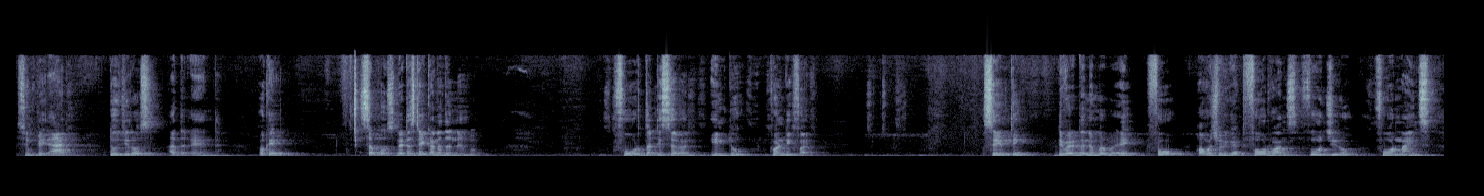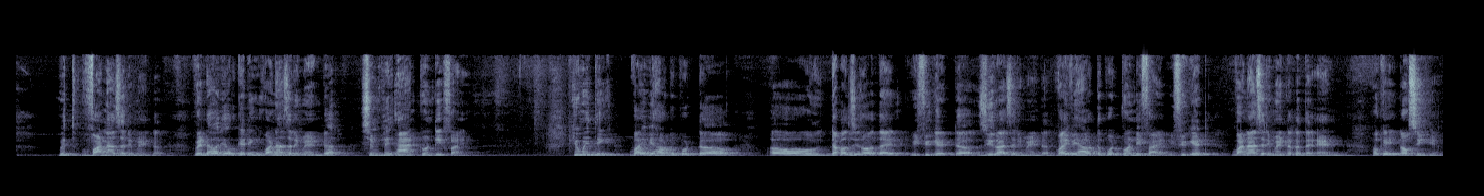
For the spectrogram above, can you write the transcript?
Simply add two zeros at the end. Okay. Suppose, let us take another number. 437 into 25. Same thing, divide the number by 4. How much will you get? 4 ones, 4 0, 4 nines with 1 as a remainder. Whenever you are getting 1 as a remainder, simply add 25 you may think why we have to put uh, uh, double zero at the end if you get uh, 0 as a remainder? Why we have to put 25 if you get 1 as a remainder at the end? Okay now see here.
